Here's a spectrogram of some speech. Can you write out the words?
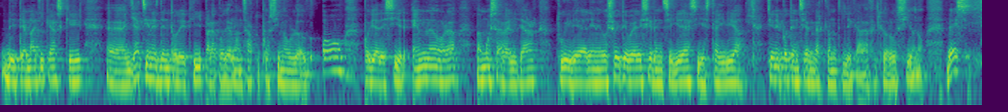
de temáticas que eh, ya tienes dentro de ti para poder lanzar tu próximo blog. O podría decir, en una hora vamos a validar tu idea de negocio y te voy a decir enseguida si esta idea tiene potencial mercantil de cara a futuro, sí o no. ¿Ves?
